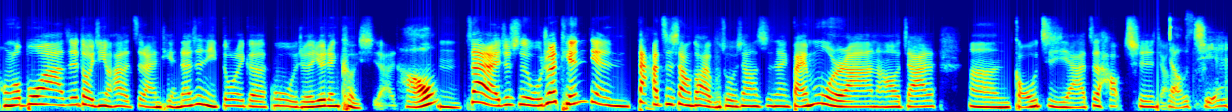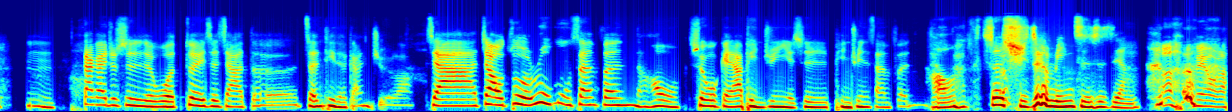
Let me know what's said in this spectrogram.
红萝卜啊，这些都已经有它的自然甜，但是你多了一个菇，我觉得有点可惜啊。好，嗯，再来就是我觉得甜点大致上都还不错，像是那个白木耳啊，然后加嗯枸杞啊，这好吃。了解。嗯，大概就是我对这家的整体的感觉了。家叫做入木三分，然后所以我给他平均也是平均三分。好，这取这个名字是这样。没有了，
